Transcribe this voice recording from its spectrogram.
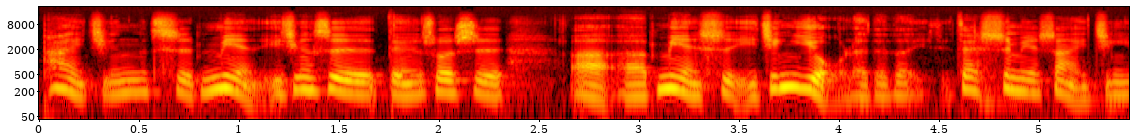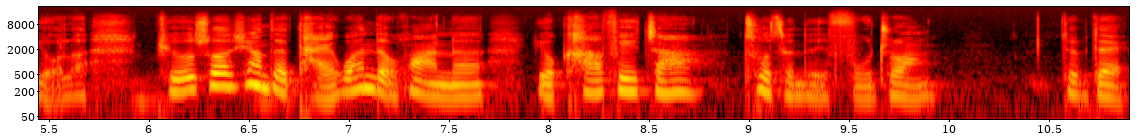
它已经是面已经是等于说是呃呃面是已经有了的，在市面上已经有了。比如说像在台湾的话呢，有咖啡渣。做成的服装，对不对？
